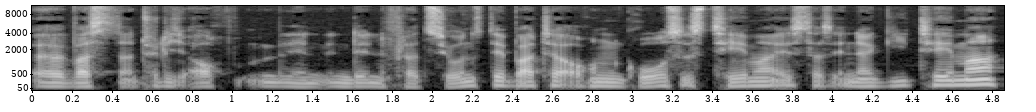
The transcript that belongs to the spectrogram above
äh, was natürlich auch in, in, der Inflationsdebatte auch ein großes Thema ist, das Energiethema.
